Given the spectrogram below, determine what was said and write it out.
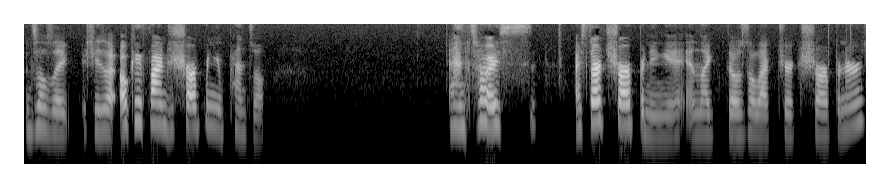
And so I was like, she's like, okay, fine, just sharpen your pencil. And so I, I start sharpening it in like those electric sharpeners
